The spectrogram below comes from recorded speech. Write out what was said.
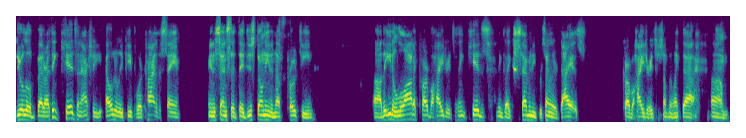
do a little better, I think kids and actually elderly people are kind of the same in a sense that they just don't eat enough protein. Uh, they eat a lot of carbohydrates. I think kids, I think like 70% of their diet is carbohydrates or something like that. Um,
